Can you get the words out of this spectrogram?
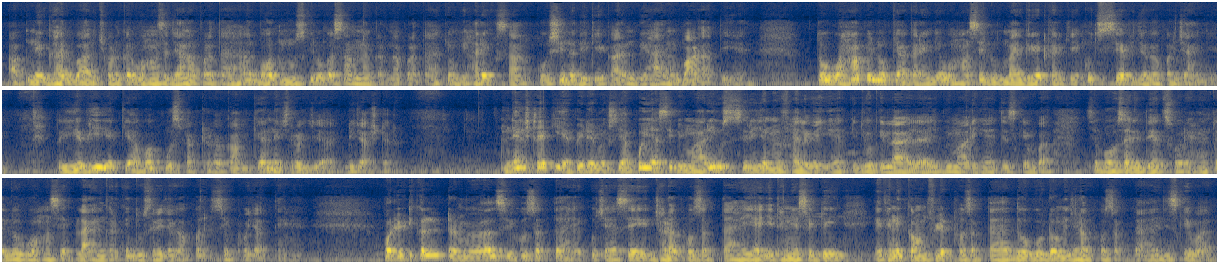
अपने घर बार छोड़कर वहाँ से जाना पड़ता है और बहुत मुश्किलों का सामना करना पड़ता है, क्योंकि हर एक साल कोसी नदी के कारण बिहार में बाढ़ आती है। तो वहाँ पे लोग क्या करेंगे, वहाँ से लोग माइग्रेट करके कुछ सेफ़ जगह पर जाएँगे। तो ये भी एक क्या हुआ पुश फैक्टर का काम किया नेचुरल डिजास्टर नेक्स्ट है कि एपिडेमिक्स या कोई ऐसी बीमारी उस रीजन में फैल गई है कि जो कि लाइलाइज बीमारी है, जिसके बाद से बहुत सारे डेथ्स हो रहे हैं तो लोग वहाँ से प्लान करके दूसरे जगह पर शिफ्ट हो जाते हैं। पॉलिटिकल टर्मोवल्स भी हो सकता है, कुछ ऐसे झड़प हो सकता है या इथेनिसिटी इथनिक कॉन्फ्लिक्ट हो सकता है, दो गुटों में झड़प हो सकता है, जिसके बाद,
